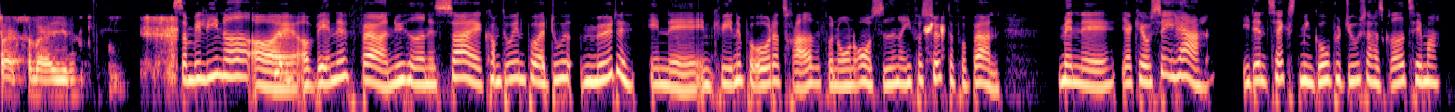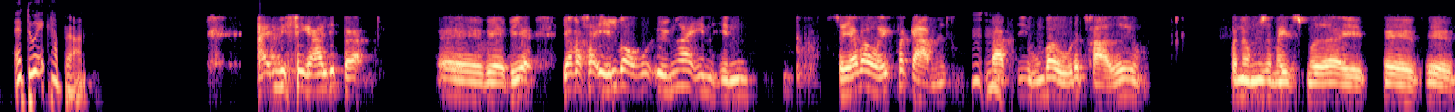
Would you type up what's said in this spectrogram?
Tak skal du have, Ida. Som vi lige nåede at, ja. Øh, at vende før nyhederne, så øh, kom du ind på, at du mødte en, øh, en kvinde på 38 for nogle år siden, og I forsøgte at få børn. Men øh, jeg kan jo se her i den tekst, min gode producer har skrevet til mig, at du ikke har børn. Nej, vi fik aldrig børn. Øh, jeg var så 11 år yngre end hende. Så jeg var jo ikke for gammel, Mm-mm. bare fordi hun var 38 jo. På nogen som helst måde. Øh, øh, øh.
